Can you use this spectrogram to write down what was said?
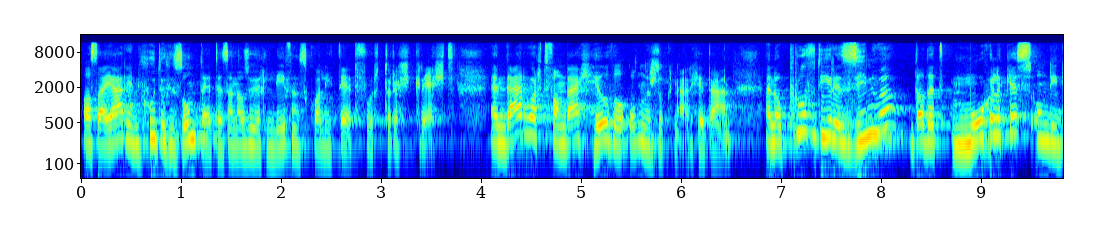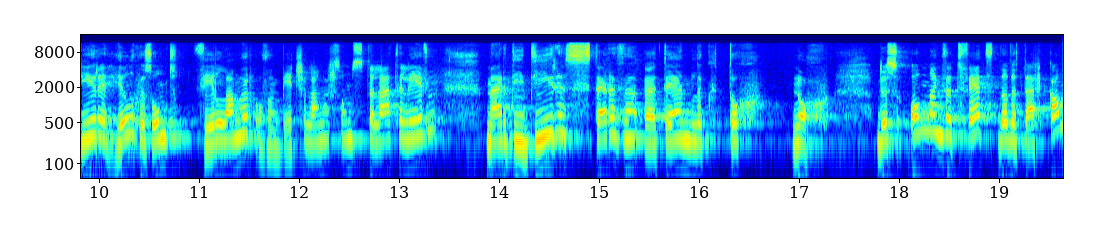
als dat jaar in goede gezondheid is en als u er levenskwaliteit voor terugkrijgt. En daar wordt vandaag heel veel onderzoek naar gedaan. En op proefdieren zien we dat het mogelijk is om die dieren heel gezond veel langer, of een beetje langer soms, te laten leven. Maar die dieren sterven uiteindelijk toch nog. Dus ondanks het feit dat het daar kan,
